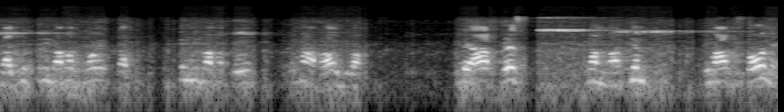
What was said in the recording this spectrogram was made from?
જાગૃતિની બાબત હોય ટ્રાફિક ડિસિપ્લિનની બાબત હોય, એમાં અભાવ જોવા મળે. એટલે આ પ્રેસના માધ્યમથી હું આપ સૌને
